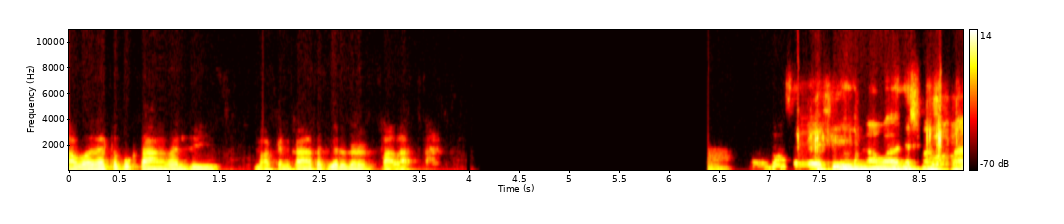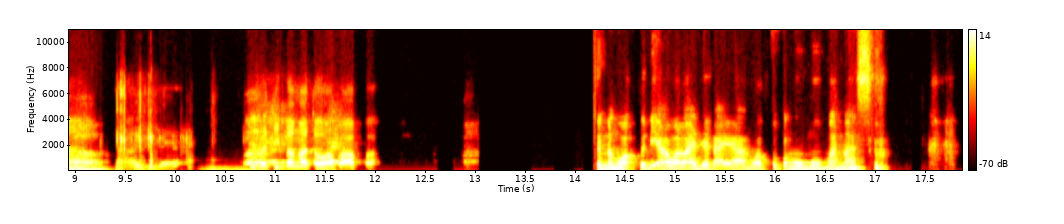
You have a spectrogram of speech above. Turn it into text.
Awalnya tepuk tangan sih, makin ke atas gara-gara kepala. Saya sih awalnya senang-senang, bahagia, tiba-tiba nggak tahu apa-apa. Seneng waktu di awal aja kayak ya, waktu pengumuman masuk.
